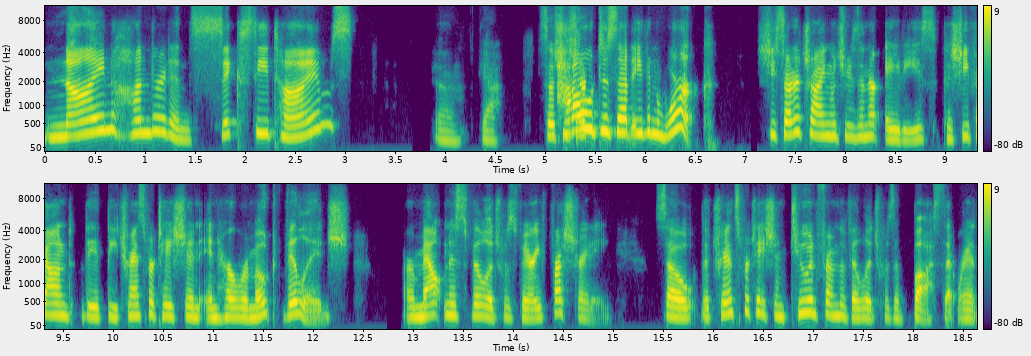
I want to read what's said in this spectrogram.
960 times? Yeah. Yeah. So she How started, does that even work? she started trying when she was in her 80s because she found that the transportation in her remote village or mountainous village was very frustrating. So the transportation to and from the village was a bus that ran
